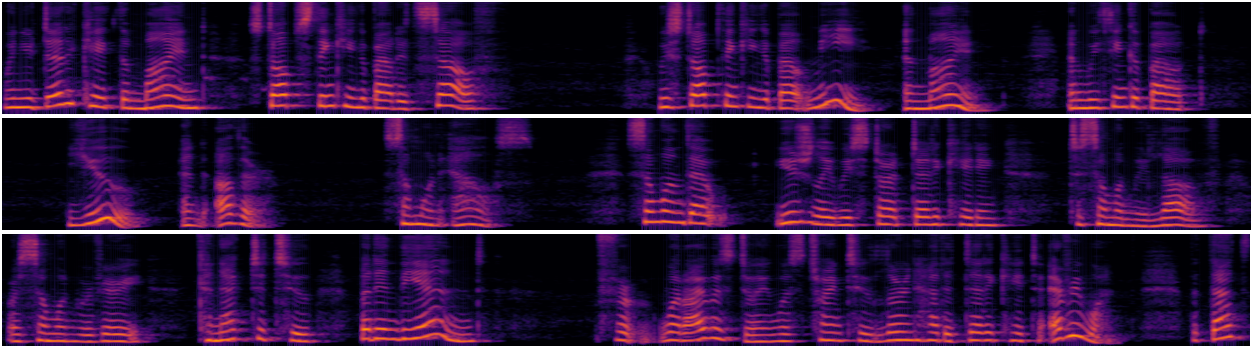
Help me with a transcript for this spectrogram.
When you dedicate, the mind stops thinking about itself. We stop thinking about me and mine, and we think about you and other, someone else, someone that usually we start dedicating to someone we love or someone we're very connected to. But in the end, for what I was doing was trying to learn how to dedicate to everyone. But that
